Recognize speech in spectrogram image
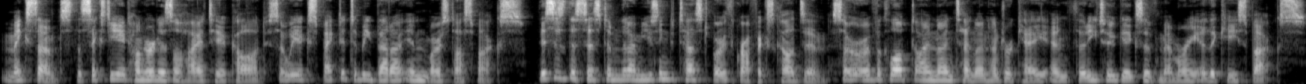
Makes sense, the 6800 is a higher tier card, so we expect it to be better in most aspects. This is the system that I'm using to test both graphics cards in, so overclocked i9 10900K and 32 gigs of memory are the key specs.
